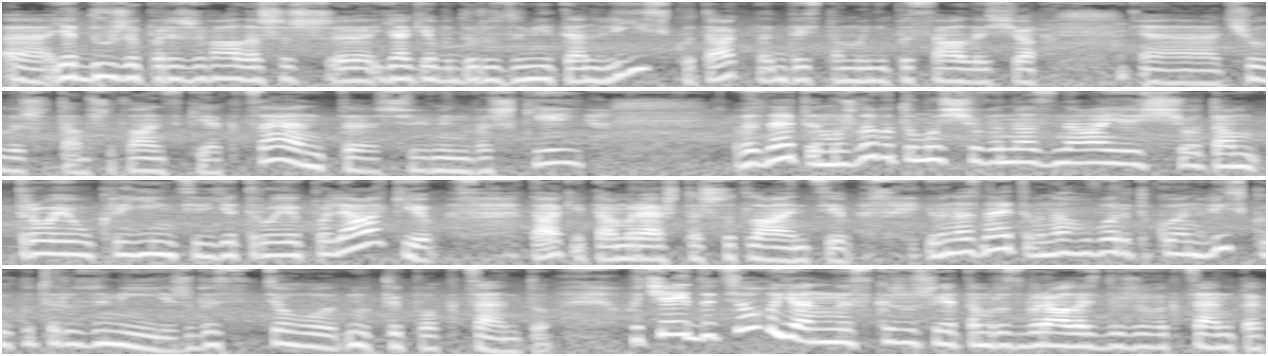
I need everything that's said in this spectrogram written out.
е, я дуже переживала, що ж е, як я буду розуміти англійську, так десь там мені писали, що е, чули, що там шотландський акцент, е, що він важкий. Ви знаєте, можливо, тому що вона знає, що там троє українців, є троє поляків, так і там решта шотландців. І вона, знаєте, вона говорить такою англійською, яку ти розумієш, без цього, ну, типу, акценту. Хоча і до цього я не скажу, що я там розбиралась дуже в акцентах,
